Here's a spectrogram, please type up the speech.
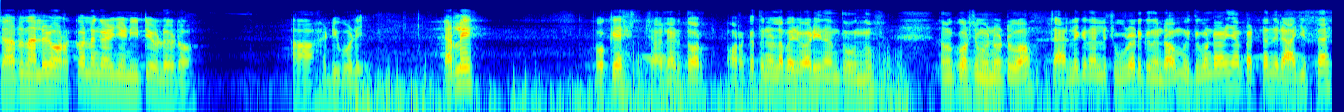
ചാർലി നല്ലൊരു ഉറക്കമെല്ലാം കഴിഞ്ഞ് എണീറ്റേ ഉള്ളൂ കേട്ടോ. ആ അടിപൊളി. ചാർലി? ഓക്കെ ചാർലി അടുത്ത ഉറ- ഉറക്കത്തിനുള്ള പരിപാടി എന്നാന്ന് തോന്നുന്നു. നമുക്ക് കുറച്ച് മുന്നോട്ട് പോവാം. ചാർലിക്ക് നല്ല ചൂടെടുക്കുന്നുണ്ടാവും ഇതുകൊണ്ടാണ് ഞാൻ പെട്ടെന്ന് രാജസ്ഥാൻ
